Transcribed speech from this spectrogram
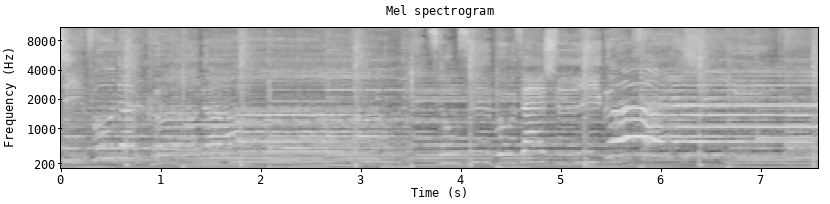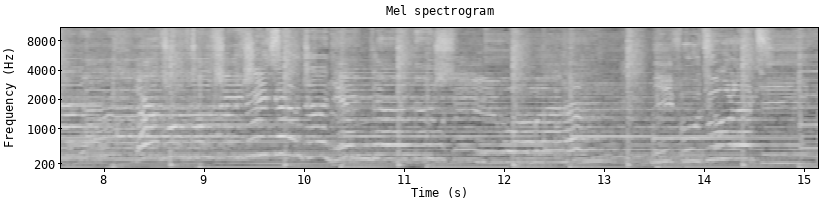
幸福的可能，从此不再是一个人。要处处时时想着念的都是我们，你付出了几分，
